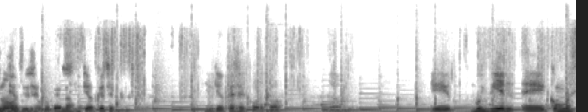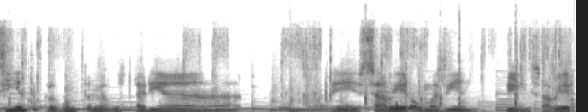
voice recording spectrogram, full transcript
no, sintió que se, que se cortó. Eh, muy bien, eh, como siguiente pregunta me gustaría eh, saber, o más bien, sí, saber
